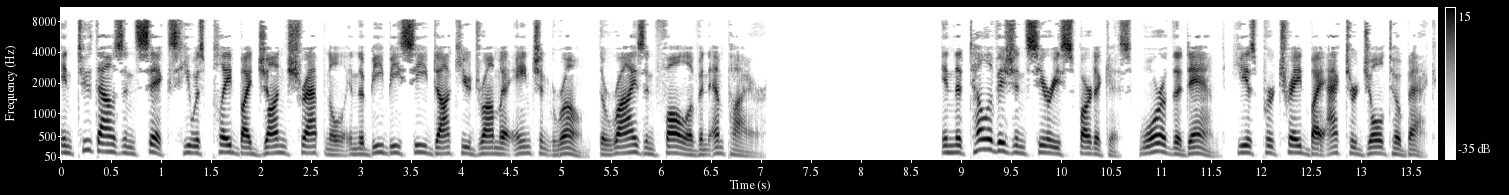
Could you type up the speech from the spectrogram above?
In 2006 he was played by John Shrapnel in the BBC docu-drama Ancient Rome, The Rise and Fall of an Empire. In the television series Spartacus, War of the Damned, he is portrayed by actor Joel Tobeck.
